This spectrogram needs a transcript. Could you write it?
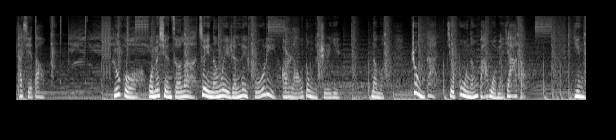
他写道：“如果我们选择了最能为人类福利而劳动的职业，那么重担。”就不能把我们压倒，因为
